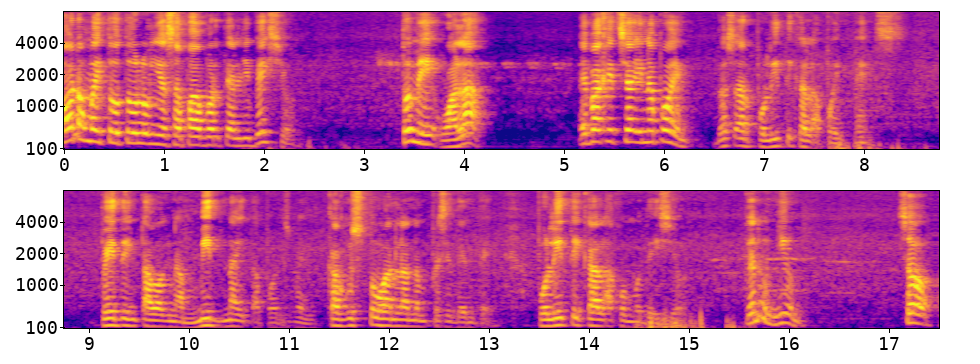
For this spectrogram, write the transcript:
O anong may tutulong niya sa poverty alleviation? To me, wala. Eh bakit siya inappoint? Those are political appointments. Pwedeng tawag na midnight appointment. Kagustuhan lang ng presidente. political accommodation. Ganun yun. So,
